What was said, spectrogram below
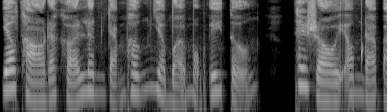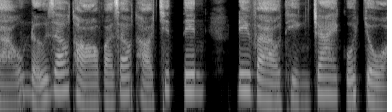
giáo thọ đã khởi lên cảm hứng do bởi một ý tưởng. Thế rồi ông đã bảo nữ giáo thọ và giáo thọ Chitin đi vào thiền trai của chùa.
